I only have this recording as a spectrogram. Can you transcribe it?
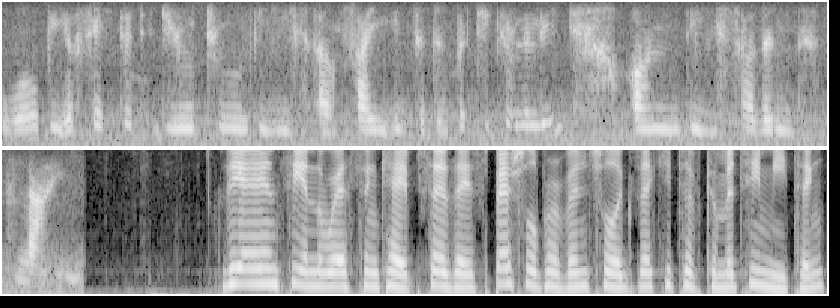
will be affected due to the fire incident, particularly on the southern line. The ANC in the Western Cape says a special provincial executive committee meeting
